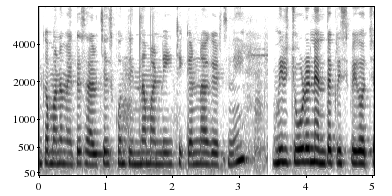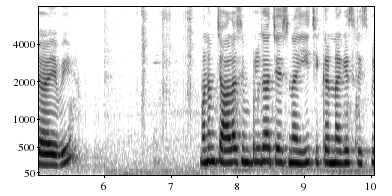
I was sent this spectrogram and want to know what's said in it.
ఇంకా మనం అయితే సర్వ్ చేసుకొని తిందామండి చికెన్ నగెట్స్ని మీరు చూడండి ఎంత క్రిస్పీగా వచ్చాయి ఇవి. మనం చాలా సింపుల్గా చేసిన ఈ చికెన్ నగేట్స్ రెసిపీ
